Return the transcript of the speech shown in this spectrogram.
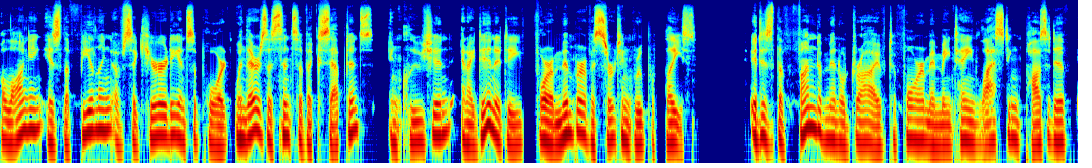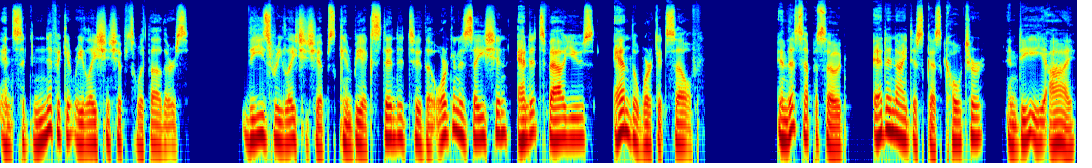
Belonging is the feeling of security and support when there is a sense of acceptance, inclusion, and identity for a member of a certain group or place. It is the fundamental drive to form and maintain lasting, positive, and significant relationships with others. These relationships can be extended to the organization and its values and the work itself. In this episode, Ed and I discuss culture and DEI.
